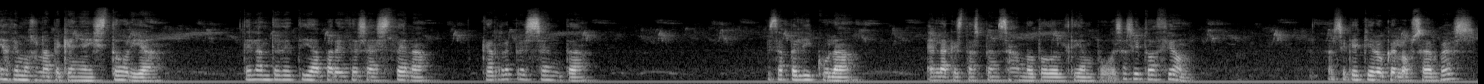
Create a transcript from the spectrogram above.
Y hacemos una pequeña historia. Delante de ti aparece esa escena que representa esa película en la que estás pensando todo el tiempo, esa situación. Así que quiero que lo observes.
